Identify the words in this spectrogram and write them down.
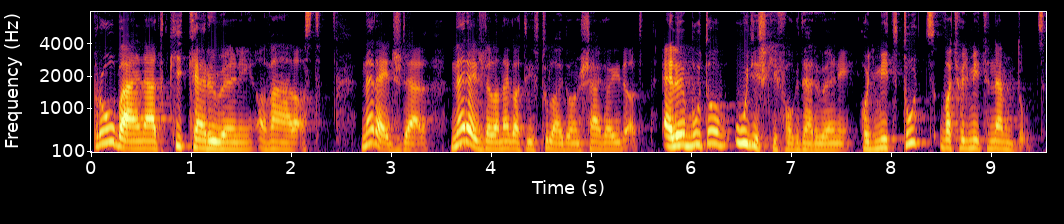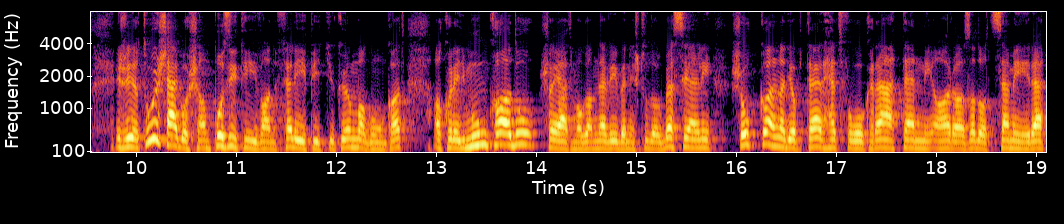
próbálnád kikerülni a választ, ne rejtsd el, ne rejtsd el a negatív tulajdonságaidat. Előbb-utóbb úgy is ki fog derülni, hogy mit tudsz, vagy hogy mit nem tudsz. És hogyha túlságosan pozitívan felépítjük önmagunkat, akkor egy munkaadó, saját magam nevében is tudok beszélni, sokkal nagyobb terhet fogok rátenni arra az adott személyre,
